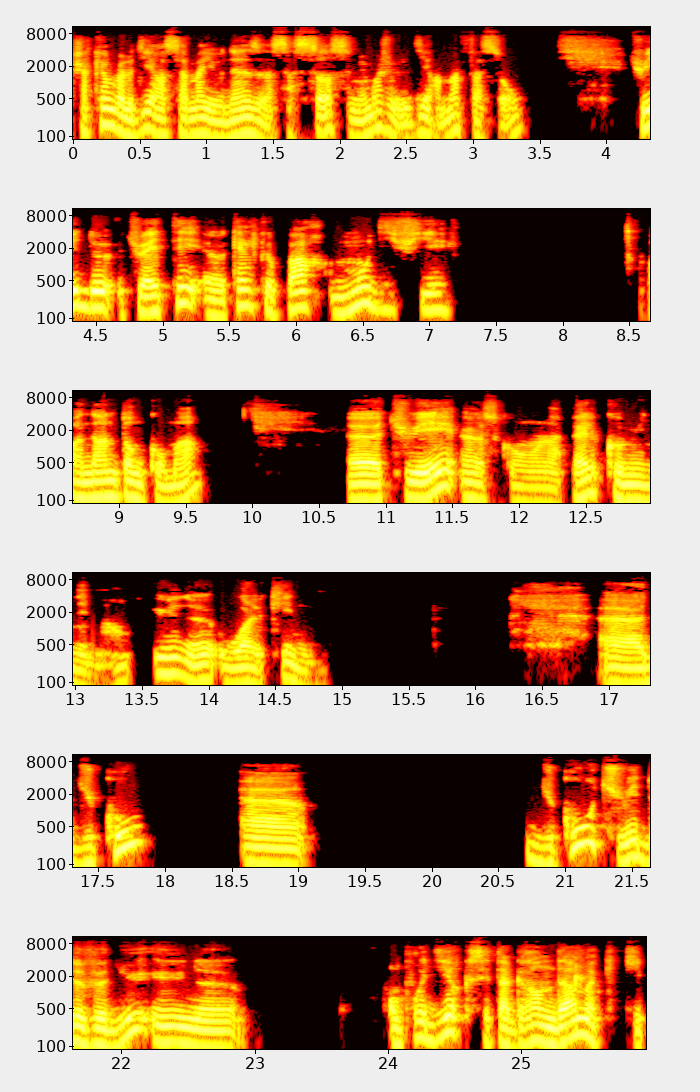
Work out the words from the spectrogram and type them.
chacun va le dire à sa mayonnaise, à sa sauce, mais moi je vais le dire à ma façon. Tu es de, tu as été euh, quelque part modifié pendant ton coma, tu es euh, ce qu'on appelle communément une walk-in. Euh, du coup, du coup, tu es devenu une. On pourrait dire que c'est ta grande dame qui,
